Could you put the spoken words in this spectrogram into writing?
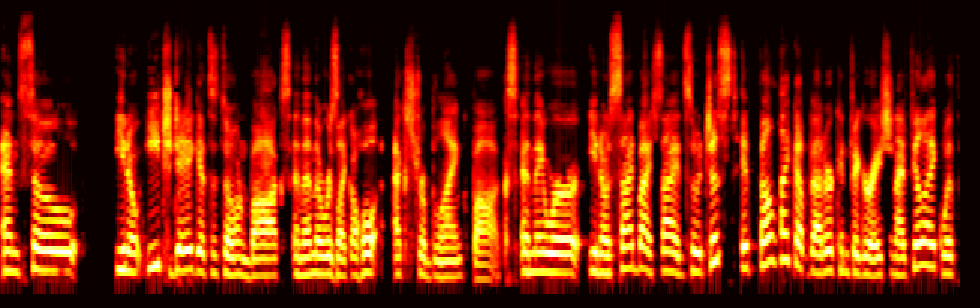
And so, you know, each day gets its own box. And then there was like a whole extra blank box. And they were, you know, side by side. So it just, it felt like a better configuration. I feel like with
